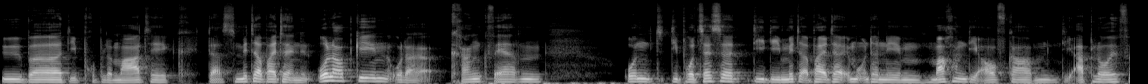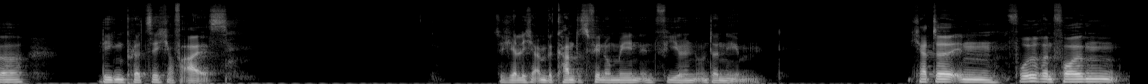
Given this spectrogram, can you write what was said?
über die Problematik, dass Mitarbeiter in den Urlaub gehen oder krank werden und die Prozesse, die die Mitarbeiter im Unternehmen machen, die Aufgaben, die Abläufe, liegen plötzlich auf Eis. Sicherlich ein bekanntes Phänomen in vielen Unternehmen. Ich hatte in früheren Folgen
